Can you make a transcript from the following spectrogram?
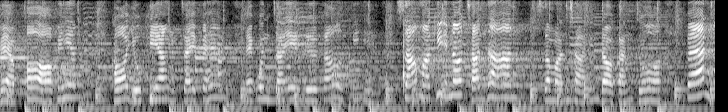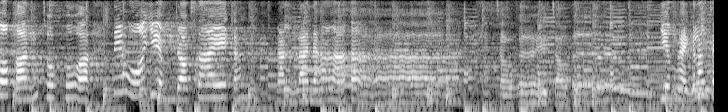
แบบพ่อเพียง ขออยู่เคียงใจแฟนให้อุ่นใจคือเขาที่สามัคคีเนอชันดาน สมันฉันดอกกันทั่วแฟนบ่พันทุกหัวได้หัวยิ้มดอกใสกัน นั่นละนะเจ้าเอ๋ยเจ้าเอ๋ยยิ้มให้กำลังใจ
